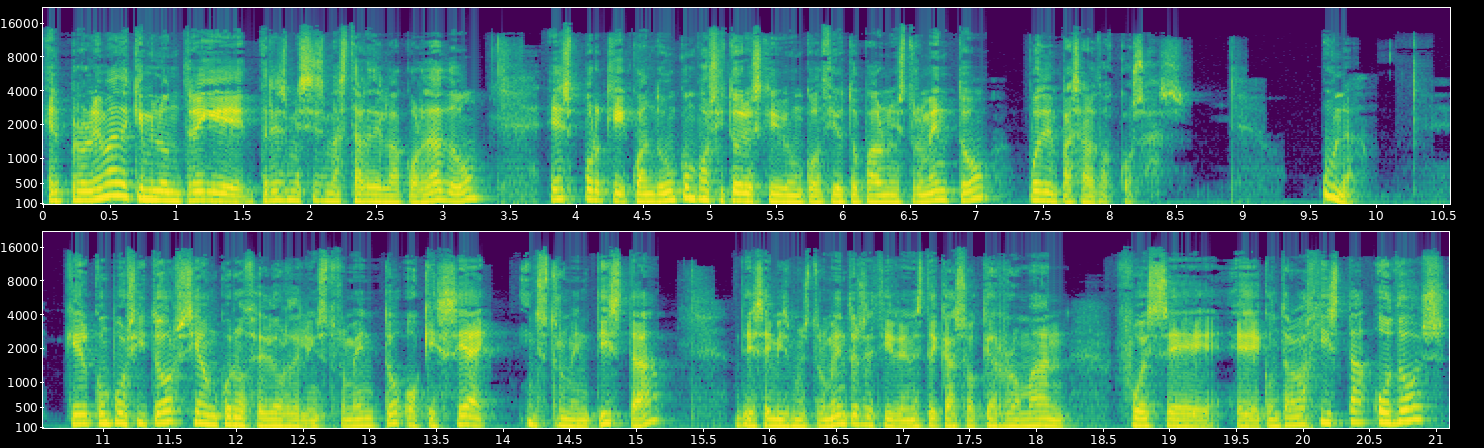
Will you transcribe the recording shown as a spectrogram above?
El problema de que me lo entregue tres meses más tarde de lo acordado es porque cuando un compositor escribe un concierto para un instrumento, pueden pasar dos cosas. Una, que el compositor sea un conocedor del instrumento o que sea instrumentista de ese mismo instrumento, es decir, en este caso que Román fuese eh, contrabajista, o dos,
